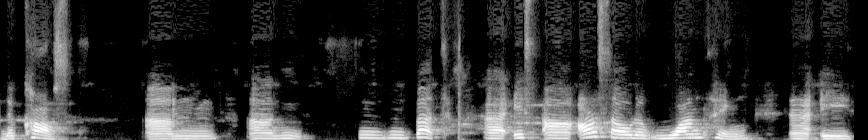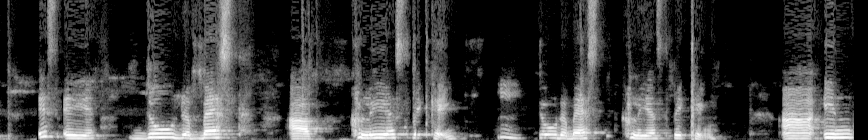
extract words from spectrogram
the course. Um, um, but uh, it's uh, also the one thing uh, is, is a do the best uh, clear speaking. Mm. Do the best clear speaking. Uh, in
